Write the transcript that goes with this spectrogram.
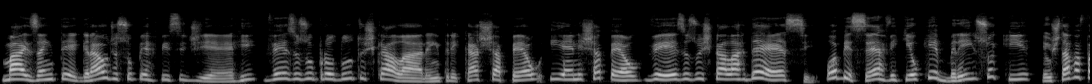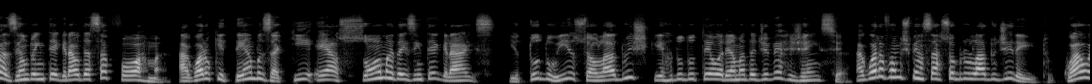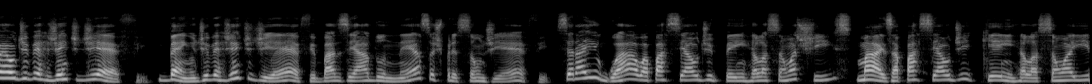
mais a integral de superfície de r vezes o produto escalar entre k chapéu e n chapéu, vezes o escalar ds. Observe que eu quebrei isso aqui. Eu estava fazendo a integral dessa forma. Agora, o que temos aqui é a soma das integrais. E tudo isso é o lado esquerdo do teorema da divergência. Agora, vamos pensar sobre o lado direito. Qual qual é o divergente de f? Bem, o divergente de f, baseado nessa expressão de f, será igual à parcial de p em relação a x, mais a parcial de q em relação a y,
